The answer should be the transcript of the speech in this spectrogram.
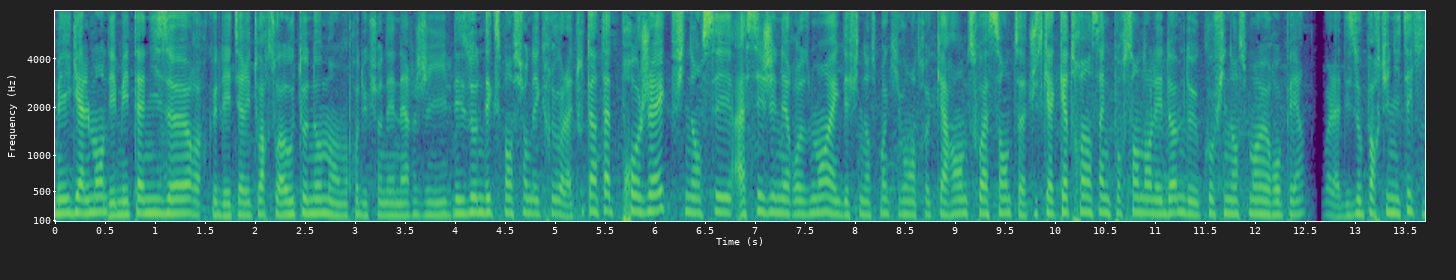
mais également des méthaniseurs, pour que les territoires soient autonomes en production d'énergie, des zones d'expansion des crues, voilà, tout un tas de projets financés assez généreusement avec des financements qui vont entre 40, 60 jusqu'à 85% dans les DOM de cofinancement européen. Voilà, des opportunités qui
